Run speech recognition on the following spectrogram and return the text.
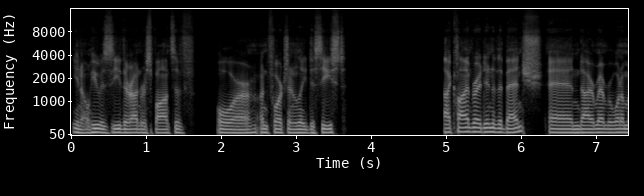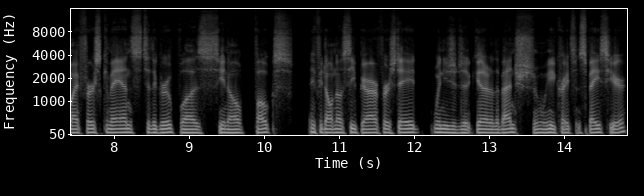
you know, he was either unresponsive or unfortunately deceased. I climbed right into the bench, and I remember one of my first commands to the group was, you know, folks, if you don't know CPR first aid, we need you to get out of the bench and we need to create some space here.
